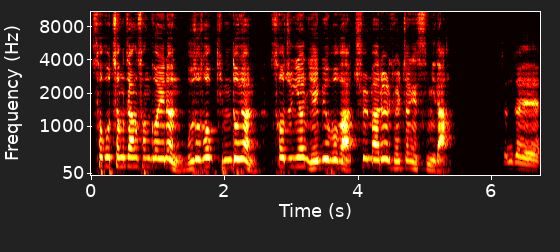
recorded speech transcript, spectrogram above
서구청장 선거에는 무소속 김도현, 서중현 예비후보가 출마를 결정했습니다. 전자에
